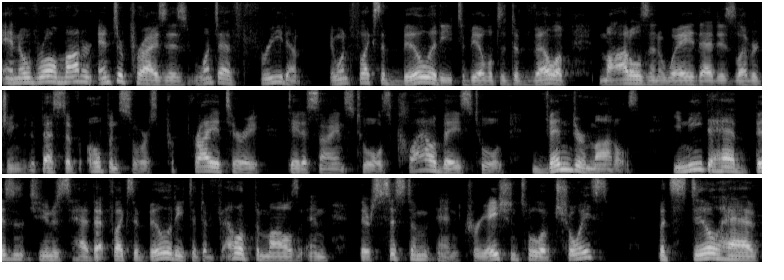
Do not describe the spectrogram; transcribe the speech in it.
And overall, modern enterprises want to have freedom. They want flexibility to be able to develop models in a way that is leveraging the best of open source, proprietary data science tools, cloud-based tools, vendor models. You need to have business units have that flexibility to develop the models in their system and creation tool of choice, but still have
